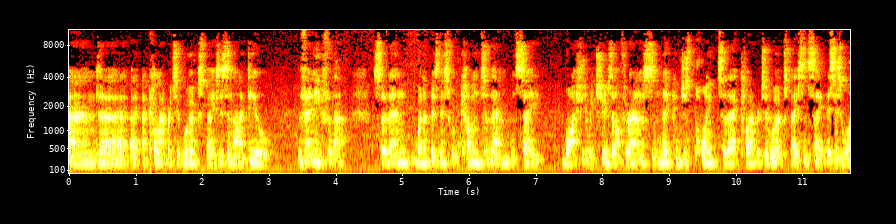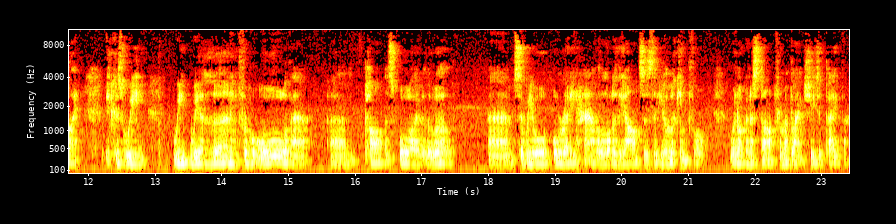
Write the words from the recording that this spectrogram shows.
And uh, a, collaborative workspace is an ideal venue for that. So then when a business would come to them and say, why should we choose Arthur Andersen? They can just point to their collaborative workspace and say, this is why. Because we, we, we are learning from all of our um, partners all over the world. Um, so we all already have a lot of the answers that you're looking for. We're not going to start from a blank sheet of paper.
